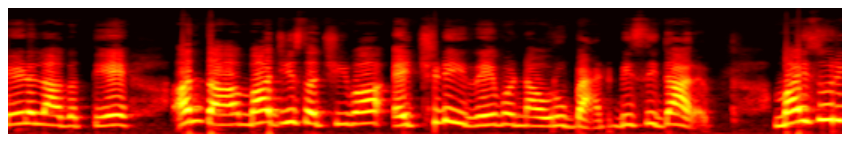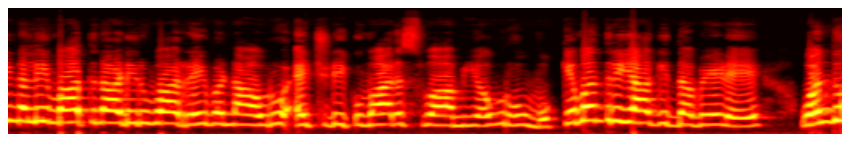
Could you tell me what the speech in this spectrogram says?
ಹೇಳಲಾಗತ್ತೆ ಅಂತ ಮಾಜಿ ಸಚಿವ ಎಚ್ ಡಿ ರೇವಣ್ಣ ಅವರು ಬ್ಯಾಟ್ ಬೀಸಿದ್ದಾರೆ. ಮೈಸೂರಿನಲ್ಲಿ ಮಾತನಾಡಿರುವ ರೇವಣ್ಣ ಅವರು ಎಚ್ ಡಿ ಕುಮಾರಸ್ವಾಮಿ ಅವರು ಮುಖ್ಯಮಂತ್ರಿಯಾಗಿದ್ದ ವೇಳೆ ಒಂದು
